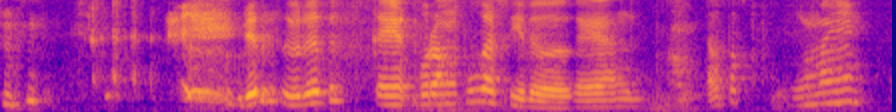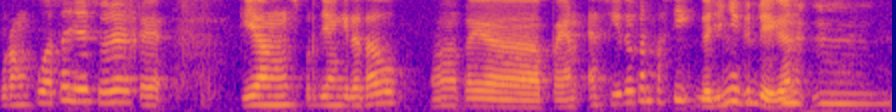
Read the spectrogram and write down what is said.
dia tuh sebenarnya tuh kayak kurang puas gitu kayak apa namanya kurang puas aja sebenarnya kayak yang seperti yang kita tahu eh, kayak PNS itu kan pasti gajinya gede kan Mm-mm.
